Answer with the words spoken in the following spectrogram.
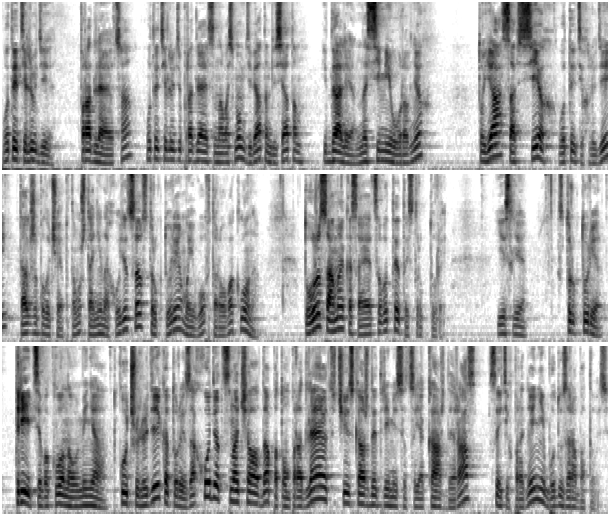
вот эти люди продляются, вот эти люди продляются на восьмом, девятом, десятом и далее на семи уровнях, то я со всех вот этих людей также получаю, потому что они находятся в структуре моего второго клона. То же самое касается вот этой структуры. Если в структуре третьего клона у меня куча людей, которые заходят сначала, да, потом продляются через каждые три месяца, я каждый раз с этих продлений буду зарабатывать.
